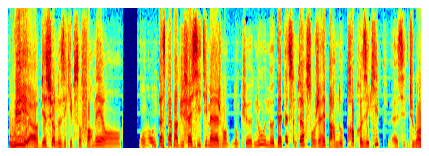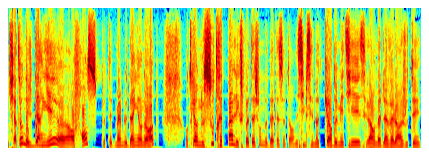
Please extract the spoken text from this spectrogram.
oui, alors bien sûr, nos équipes sont formées en, on, ne passe pas par du facility management. Donc euh, nous, nos data centers sont gérés par nos propres équipes. Euh, c'est une grande fierté. On est le dernier euh, en France, peut-être même le dernier en Europe. En tout cas, on ne sous-traite pas l'exploitation de nos data centers. On estime que c'est notre cœur de métier, c'est là où on a de la valeur ajoutée,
